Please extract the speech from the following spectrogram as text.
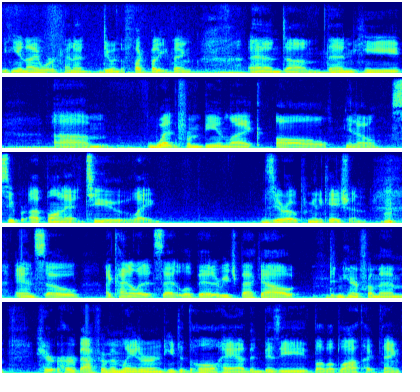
he and I were kind of doing the fuck buddy thing. And um, then he um, went from being like all, you know, super up on it to like zero communication. And so I kind of let it set a little bit. I reached back out, didn't hear from him. Hear, heard back from him later, and he did the whole "Hey, I've been busy," blah blah blah type thing.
